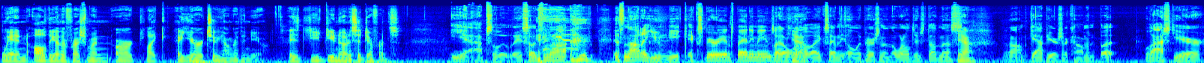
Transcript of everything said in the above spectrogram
when all the other freshmen are like a year or two younger than you? Is, do, you do you notice a difference? Yeah, absolutely. So it's not it's not a unique experience by any means. I don't Yeah. want to like say I'm the only person in the world who's done this. Yeah. um, gap years are common. But last year,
